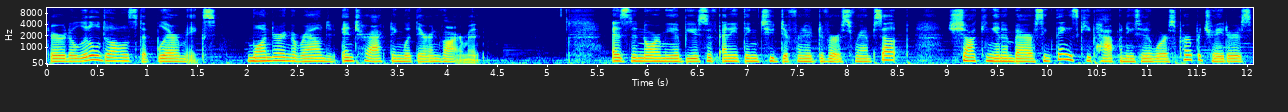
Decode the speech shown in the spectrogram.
there are the little dolls that Blair makes, wandering around and interacting with their environment. As the normie abuse of anything too different or diverse ramps up, shocking and embarrassing things keep happening to the worst perpetrators,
